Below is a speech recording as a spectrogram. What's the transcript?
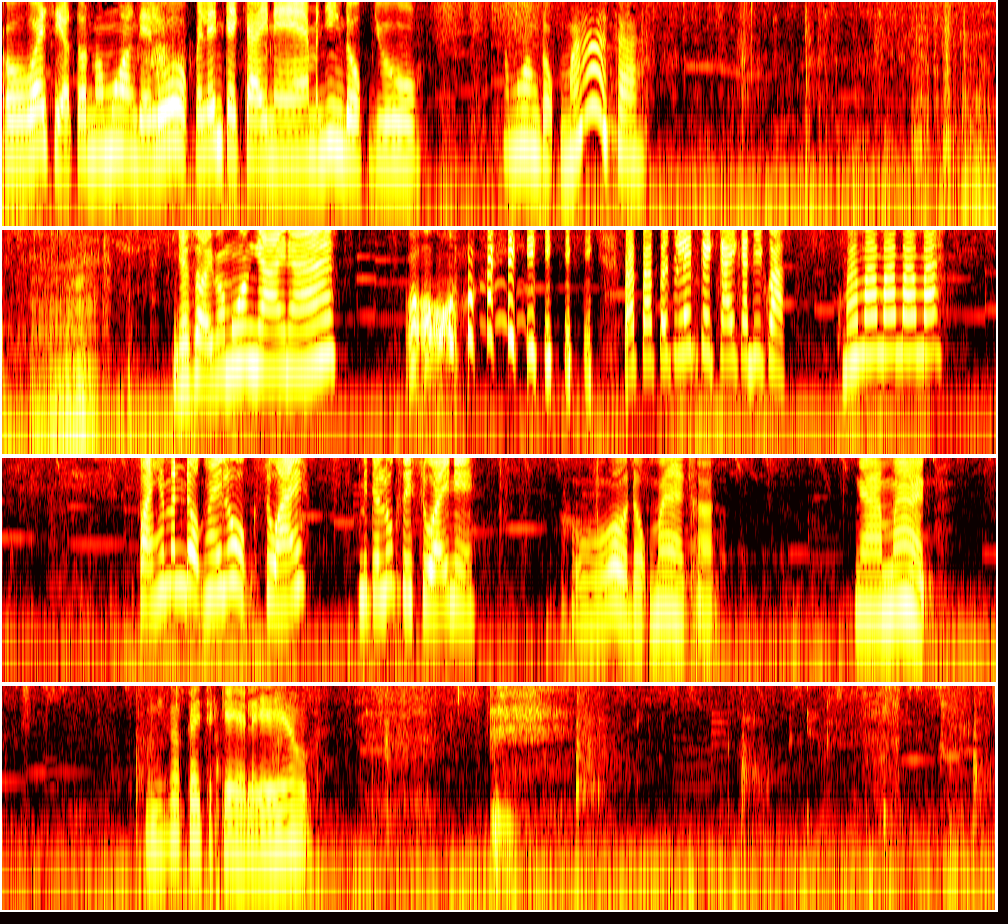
โอ้ยเสียต้นมะม่วงเดี๋ยวลูกไปเล่นไกลๆแหน่มันยิ่งดกอยู่มะม่วงดกมากค่ะ อย่าสอยมะม่วงยายนะโอ้โอ้โอ้ไปไปไปไปเล่นไกลๆกันดีกว่า มามามามามาปล่อยให้มันดกให้ลูกสวย มีแต่ลูกสวยๆนี่โอ้โหดกมากค่ะ งามมาก นี่ก็ใกล้จะแก่แล้ว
